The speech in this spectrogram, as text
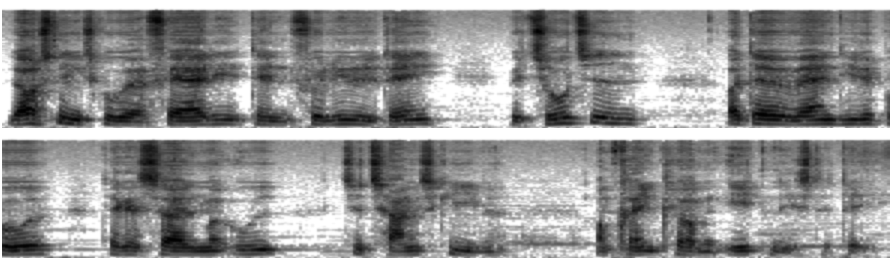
Losningen skulle være færdig den følgende dag ved totiden, og der vil være en lille båd, der kan sejle mig ud til tankskibet omkring klokken 1 næste dag.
